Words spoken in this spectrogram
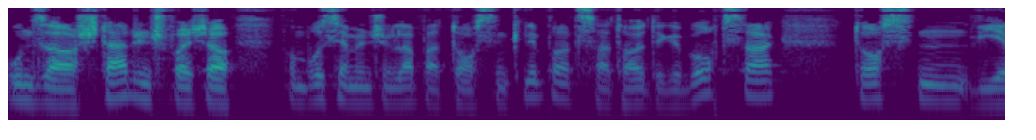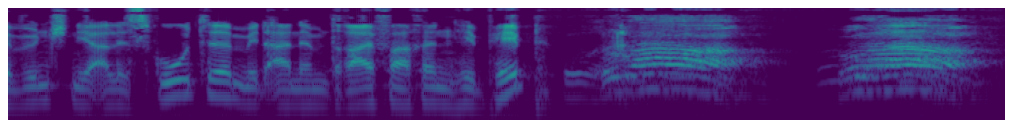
Unser Stadionsprecher von Borussia Mönchengladbach, Thorsten Knippertz, hat heute Geburtstag. Thorsten, wir wünschen dir alles Gute mit einem dreifachen Hip Hip. Hurra! Hurra!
